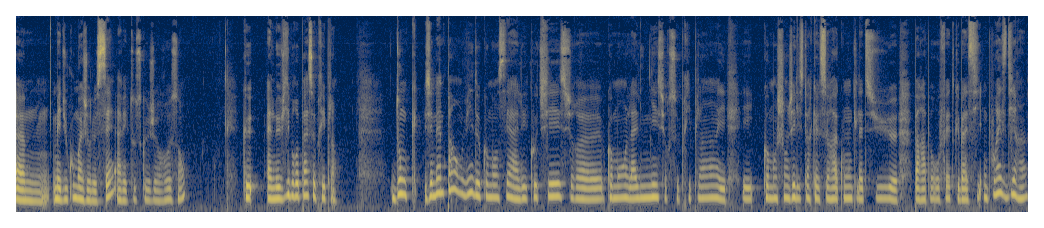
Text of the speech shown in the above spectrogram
Euh, mais du coup, moi, je le sais avec tout ce que je ressens, qu'elle ne vibre pas ce prix plein. Donc, j'ai même pas envie de commencer à aller coacher sur euh, comment l'aligner sur ce prix plein et, comment changer l'histoire qu'elle se raconte là-dessus euh, par rapport au fait que, bah, si on pourrait se dire, hein,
